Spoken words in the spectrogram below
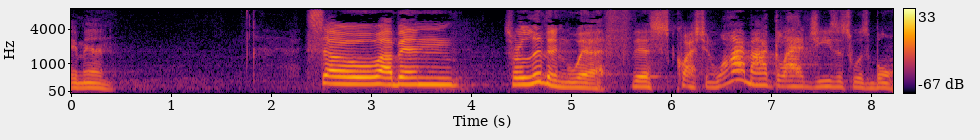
Amen. So I've been sort of living with this question why am I glad Jesus was born?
